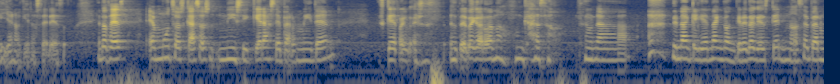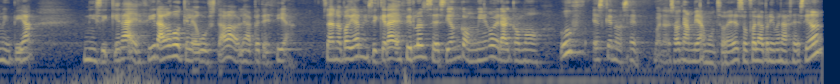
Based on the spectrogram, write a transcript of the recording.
y yo no quiero ser eso. Entonces, en muchos casos ni siquiera se permiten. Es que estoy recordando un caso de una, de una clienta en concreto que es que no se permitía ni siquiera decir algo que le gustaba o le apetecía. O sea, no podía ni siquiera decirlo en sesión conmigo, era como, uff, es que no sé. Bueno, eso cambia mucho, ¿eh? Eso fue la primera sesión.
